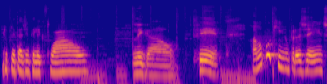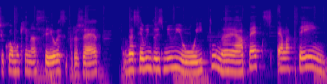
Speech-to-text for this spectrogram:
propriedade intelectual. Legal. Fê, Fala um pouquinho para gente como que nasceu esse projeto. Nasceu em 2008, né? A Apex ela tem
